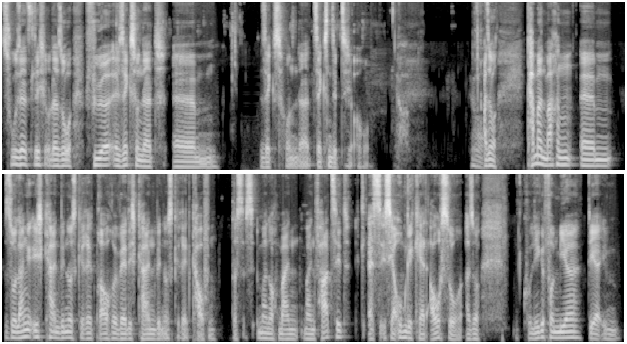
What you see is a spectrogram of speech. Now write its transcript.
zusätzlich oder so für 600, äh, ähm, 676 Euro. Ja. ja. Also kann man machen, ähm, solange ich kein Windows-Gerät brauche, werde ich kein Windows-Gerät kaufen. Das ist immer noch mein, mein Fazit. Es ist ja umgekehrt auch so. Also ein Kollege von mir, der im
